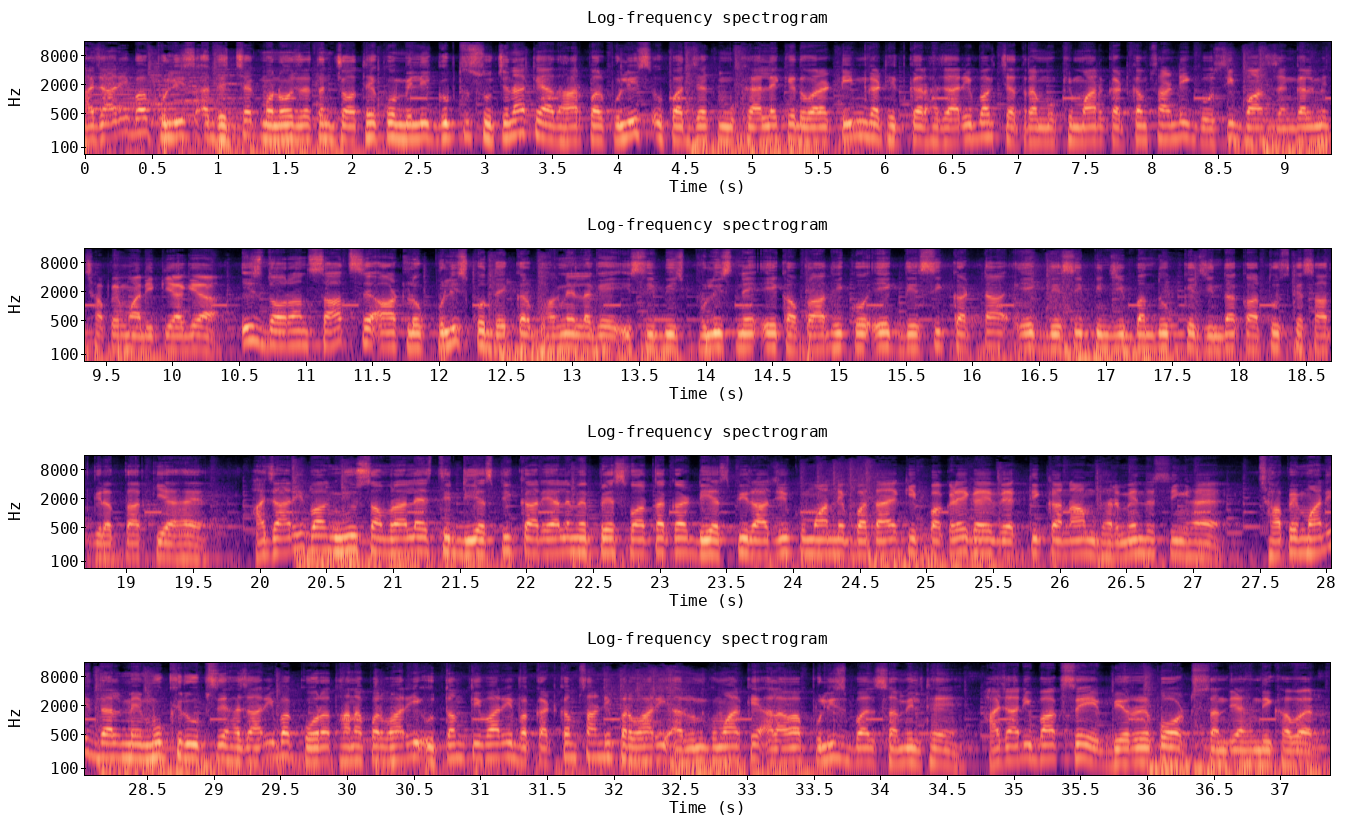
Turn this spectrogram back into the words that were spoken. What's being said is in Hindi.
हजारीबाग पुलिस अधीक्षक मनोज रतन चौथे को मिली गुप्त सूचना के आधार पर पुलिस उपाध्यक्ष मुख्यालय के द्वारा टीम गठित कर हजारीबाग चतरा मुख्य मार्ग कटकम सांडी गोसी बाँस जंगल में छापेमारी किया गया। इस दौरान सात से आठ लोग पुलिस को देखकर भागने लगे। इसी बीच पुलिस ने एक अपराधी को एक देसी कट्टा, एक देसी पिंजी बंदूक के ज़िंदा कारतूस के साथ गिरफ़्तार किया है। हजारीबाग न्यूज़ संग्रहालय स्थित डीएसपी कार्यालय में प्रेस वार्ता कर डीएसपी राजीव कुमार ने बताया कि पकड़े गए व्यक्ति का नाम धर्मेंद्र सिंह है। छापेमारी दल में मुख्य रूप से हजारीबाग कोरा थाना प्रभारी, उत्तम तिवारी व कटकम सांडी प्रभारी अरुण कुमार के अलावा पुलिस बल शामिल थे। हजारीबाग से ब्यूरो रिपोर्ट, संध्या हिंदी खबर।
